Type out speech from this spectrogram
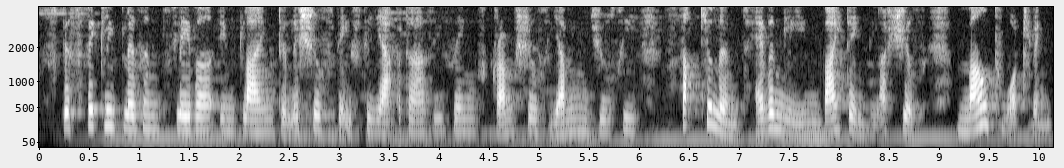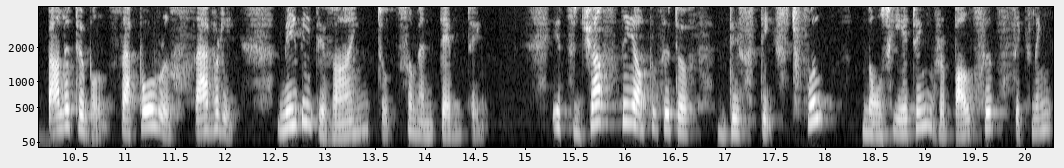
specifically pleasant flavor, implying delicious, tasty, appetizing, scrumptious, yummy, juicy, succulent, heavenly, inviting, luscious, mouth-watering, palatable, saporous, savory, maybe divine, toothsome, and tempting. It's just the opposite of distasteful, nauseating, repulsive, sickening,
